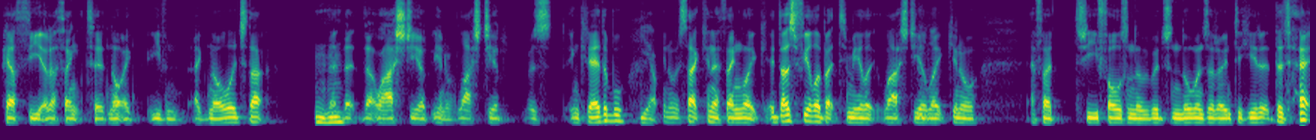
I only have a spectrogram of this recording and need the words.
Perth Theatre, I think, to not even acknowledge that. Mm-hmm. That, that. that last year, you know, last year was incredible. Yep. You know, it's that kind of thing. Like it does feel a bit to me like last year, mm-hmm. like you know, if a tree falls in the woods and no one's around to hear it, did that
